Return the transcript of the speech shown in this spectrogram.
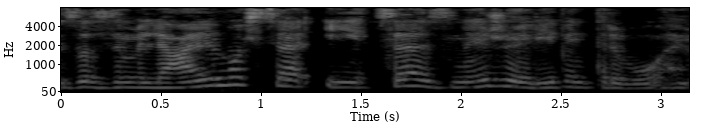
заземляємося, і це знижує рівень тривоги.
